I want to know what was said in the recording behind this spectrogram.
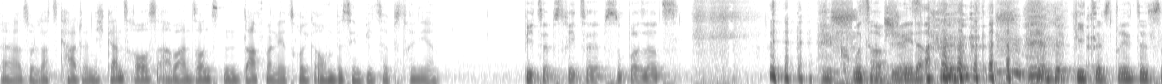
Äh, also lasst Cardio nicht ganz raus, aber ansonsten darf man jetzt ruhig auch ein bisschen Bizeps trainieren. Bizeps, Trizeps, Supersatz. Gruß an Schweder. Bizeps, Trizeps,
